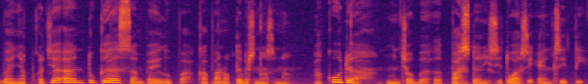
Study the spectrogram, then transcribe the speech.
banyak pekerjaan, tugas, sampai lupa kapan waktu bersenang-senang. Aku udah mencoba lepas dari situasi NCT.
